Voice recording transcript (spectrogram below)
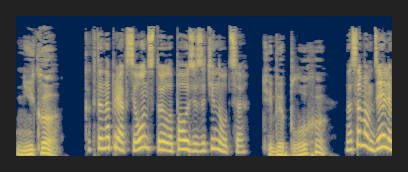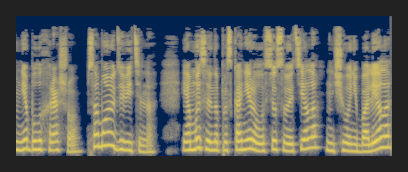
«Ника!» Как-то напрягся он, стоило паузе затянуться. «Тебе плохо?» На самом деле мне было хорошо. Самое удивительно. Я мысленно просканировала все свое тело, ничего не болело,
